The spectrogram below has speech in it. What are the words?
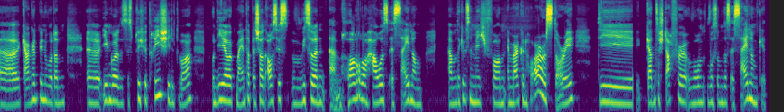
äh, gegangen bin, wo dann äh, irgendwo dieses Psychiatrieschild war und ich aber gemeint habe, es schaut aus wie, wie so ein ähm, Horrorhaus Asylum. Ähm, da gibt es nämlich von American Horror Story die ganze Staffel, wo es um das Asylum geht.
